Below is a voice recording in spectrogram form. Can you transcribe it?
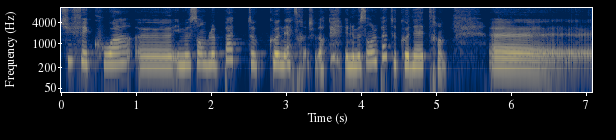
tu fais quoi euh, Il me semble pas te connaître. Il ne me semble pas te connaître. Euh,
